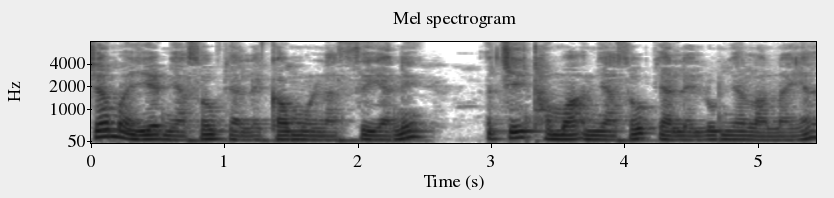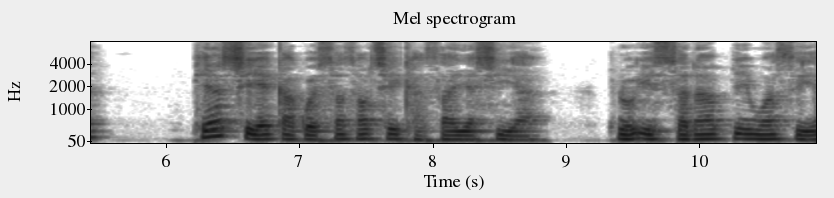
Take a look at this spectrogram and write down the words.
ကျမ်းမာရဲ့အများဆုံးပြန်လဲကောင်းမွန်လာစေရနဲ့အချင်းထောင်မအများဆုံးပြန်လဲလွတ်မြောက်လာနိုင်ရန်ဖျက်ရှိရဲ့ကာကွယ်ဆောက်ဆောက်ချိတ်ခါစားရရှိရလူအစ္စရာပြေဝစေရ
